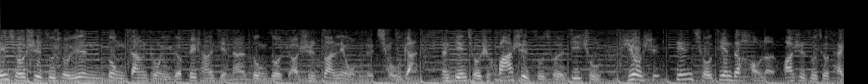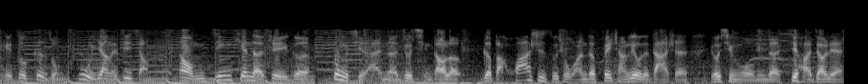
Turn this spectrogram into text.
颠球是足球运动当中一个非常简单的动作，主要是锻炼我们的球感。但颠球是花式足球的基础，只有是颠球颠得好了，花式足球才可以做各种不一样的技巧。那我们今天的这个动起来呢，就请到了一个把花式足球玩得非常溜的大神，有请我们的季华教练。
